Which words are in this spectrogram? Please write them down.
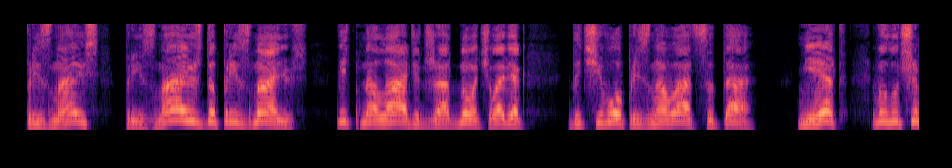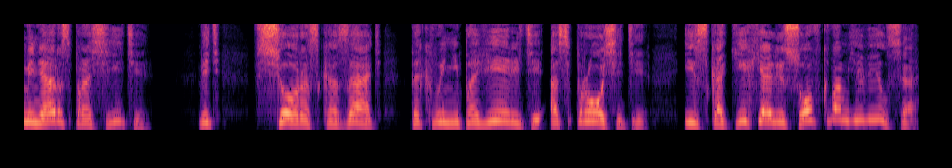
признаюсь, признаюсь да признаюсь. Ведь наладит же одно человек. Да чего признаваться-то? Нет, вы лучше меня расспросите. Ведь все рассказать, так вы не поверите, а спросите, из каких я лесов к вам явился.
